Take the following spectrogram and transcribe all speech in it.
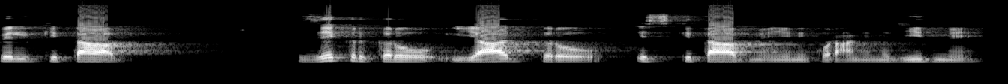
फिल किताब, ज़िक्र करो, याद करो इस किताब में, यानी कुरान मजीद में।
